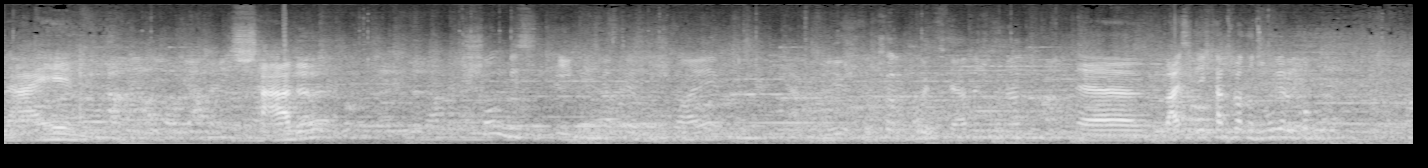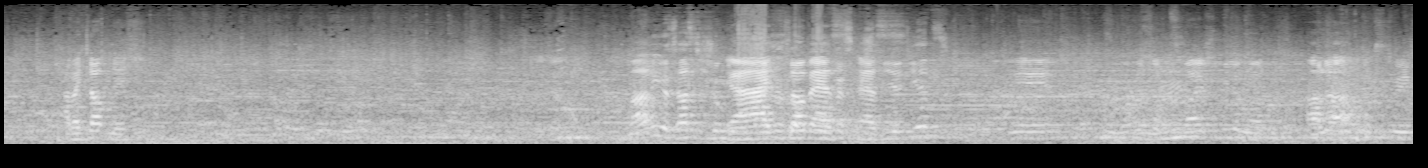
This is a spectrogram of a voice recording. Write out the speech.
Nein. Schade. Schon ein bisschen eklig, was der so schreibt. Äh, weiß ich nicht, kannst du mal kurz rüber gucken? Aber ich glaube nicht. Marius, hast du schon Ja, gesagt, ich dass glaub, du er ist- er ist- jetzt? Nee, wir müssen noch zwei Spiele machen. Alle Aha. auf dem Stream.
